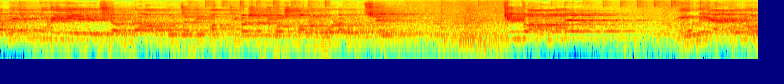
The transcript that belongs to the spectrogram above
অনেক দূরে এগিয়ে গেছি আমরা, আন্তর্জাতিক মাতৃভাষা দিবস পালন করা হচ্ছে। কিন্তু আমাদের মনে এখনও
